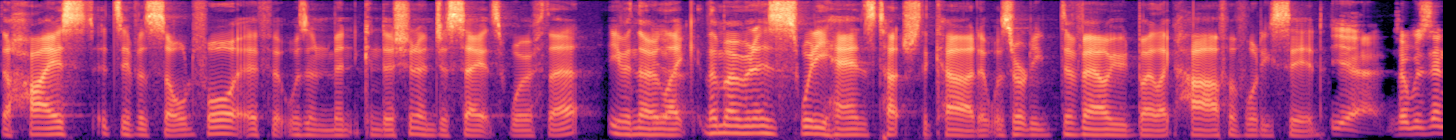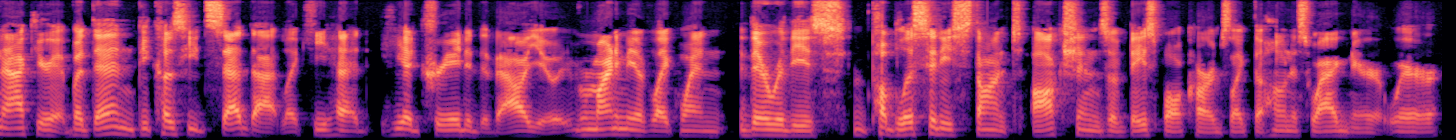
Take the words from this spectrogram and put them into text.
the highest it's ever sold for if it was in mint condition and just say it's worth that. Even though like the moment his sweaty hands touched the card, it was already devalued by like half of what he said. Yeah, so it was inaccurate. But then because he'd said that, like he had he had created the value. It reminded me of like when there were these publicity stunt auctions of baseball cards, like the Honus Wagner, where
